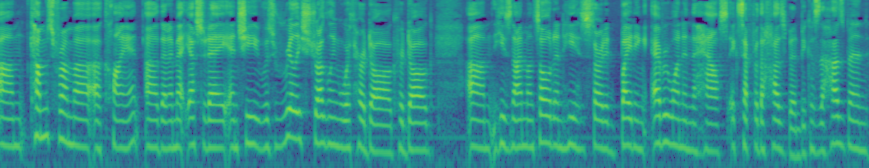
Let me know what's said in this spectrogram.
um, comes from a, a client uh, that I met yesterday, and she was really struggling with her dog. Her dog um, he's nine months old and he has started biting everyone in the house except for the husband because the husband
